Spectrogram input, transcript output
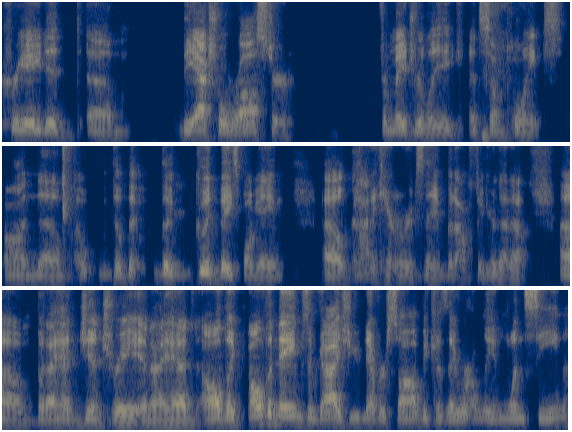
created um, the actual roster from Major League at some point on um, the the good baseball game. Oh God, I can't remember its name, but I'll figure that out. Um, but I had Gentry, and I had all the all the names of guys you never saw because they were only in one scene,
